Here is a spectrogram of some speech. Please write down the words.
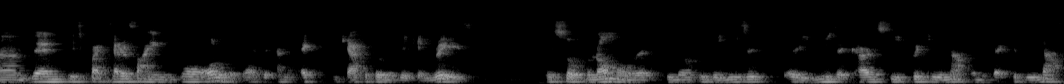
um, then it's quite terrifying for all of us, right? The kind of equity capital that they can raise is so phenomenal that you know if they use it, uh, use that currency quickly enough and effectively enough,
